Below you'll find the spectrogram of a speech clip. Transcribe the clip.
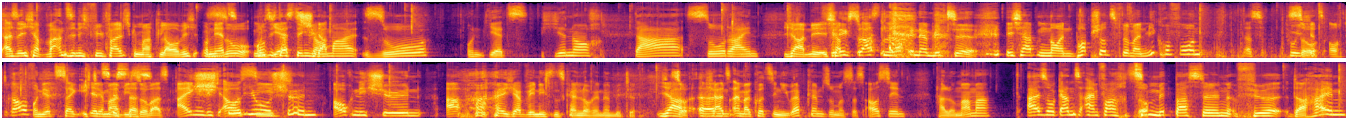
Also ich habe wahnsinnig viel falsch gemacht, glaube ich. Und jetzt so, muss und ich jetzt das Ding schau wieder... mal so und jetzt hier noch da so rein. Ja, nee, ich habe Felix, du hast ein Loch in der Mitte. ich hab einen neuen Popschutz für mein Mikrofon. Das tue ich So. jetzt auch drauf. Und jetzt zeige ich dir Jetzt mal, ist wie sowas eigentlich Studio aussieht. schön. Auch nicht schön, aber ich habe wenigstens kein Loch in der Mitte. Ja, so, ich ähm, halte es einmal kurz in die Webcam, so muss das aussehen. Hallo Mama. Also ganz einfach zum Mitbasteln für daheim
